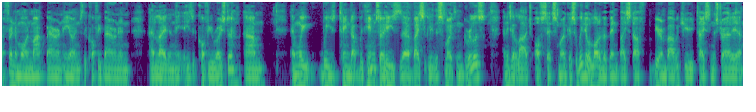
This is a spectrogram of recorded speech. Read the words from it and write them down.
a friend of mine, Mark Barron, he owns the Coffee Baron in Adelaide, and he, he's a coffee roaster. Um, and we we teamed up with him, so he's uh, basically the smoking grillers, and he's got a large offset smoker. So we do a lot of event based stuff, beer and barbecue, tasting Australia,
